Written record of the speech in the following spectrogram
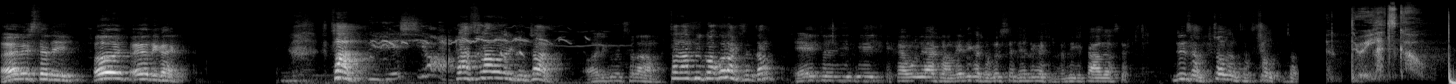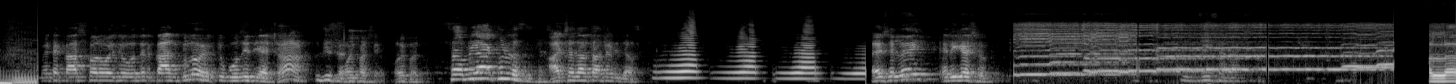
মিস্টারি ওই এদিকে আয়। স্যার স্যার আসসালামু আলাইকুম স্যার। ওয়ালাইকুম আসসালাম। স্যার আপনি কখন আসছেন স্যার? এই তো এদিকে কেবলই আসলাম? এদিকে আসো বুঝছেন এদিকে আসো এদিকে কাজ আছে। জি স্যার চলেন স্যার চলেন চলেন। একটা কাজ করো ওই যে ওদের কাজগুলো একটু বুঝে দিয়ে আসো হ্যাঁ? জি, স্যার। ওই পাশে ওই পাশে। স্যার আমি এখনই যাচ্ছি আচ্ছা যাও তাড়াতাড়ি যাও। এই ছেলে এদিকে আসো। জি স্যার আল্লাহ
